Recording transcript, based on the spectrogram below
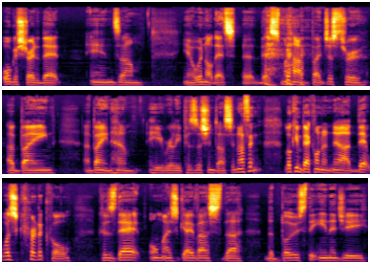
orchestrated that. And, um, you know, we're not that, uh, that smart, but just through obeying, obeying Him, He really positioned us. And I think looking back on it now, that was critical because that almost gave us the, the boost, the energy,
